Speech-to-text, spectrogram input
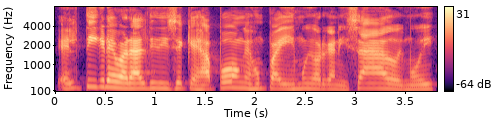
El Tigre Baraldi dice que Japón es un país muy organizado y muy,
